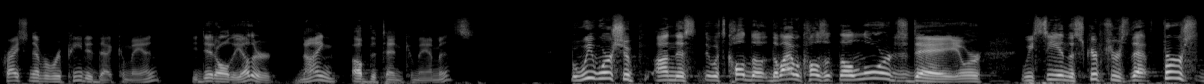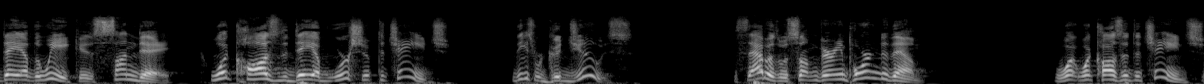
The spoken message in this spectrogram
Christ never repeated that command. He did all the other nine of the Ten Commandments. But we worship on this, what's called the, the Bible calls it the Lord's Day, or we see in the scriptures that first day of the week is Sunday. What caused the day of worship to change? These were good Jews. The Sabbath was something very important to them. What, what caused it to change?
